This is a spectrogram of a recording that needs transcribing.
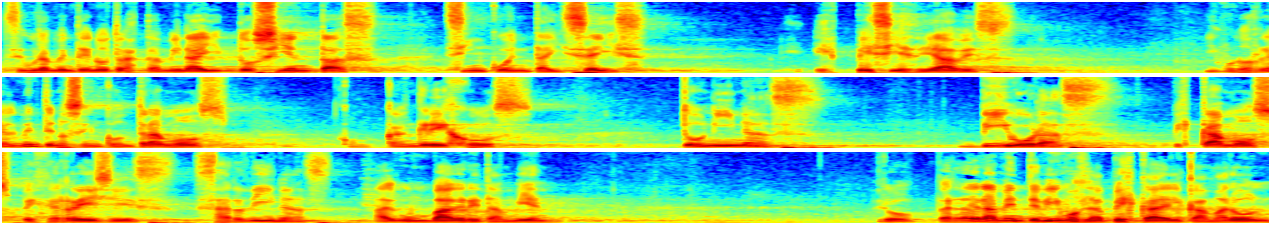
seguramente en otras también hay 256 especies de aves. Y bueno, realmente nos encontramos con cangrejos, toninas, víboras, pescamos pejerreyes, sardinas, algún bagre también. Pero verdaderamente vimos la pesca del camarón,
